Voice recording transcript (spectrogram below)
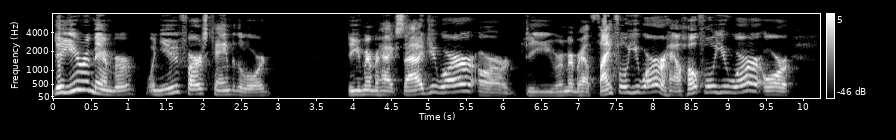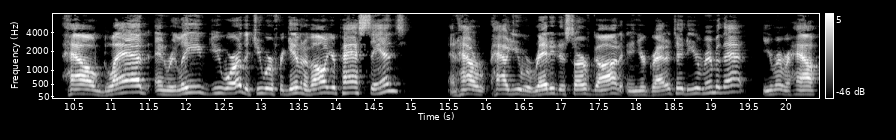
Do you remember when you first came to the Lord? Do you remember how excited you were? Or do you remember how thankful you were? Or how hopeful you were? Or how glad and relieved you were that you were forgiven of all your past sins? And how, how you were ready to serve God in your gratitude? Do you remember that? You remember how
